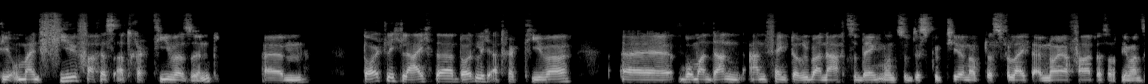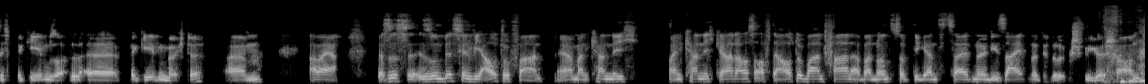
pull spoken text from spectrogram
die um ein Vielfaches attraktiver sind. Ähm, deutlich leichter, deutlich attraktiver, äh, wo man dann anfängt, darüber nachzudenken und zu diskutieren, ob das vielleicht ein neuer Pfad ist, auf den man sich begeben, soll, äh, begeben möchte. Ähm, aber ja, das ist so ein bisschen wie Autofahren. Ja, man kann nicht man kann nicht geradeaus auf der Autobahn fahren, aber nonstop die ganze Zeit nur in die Seiten und den Rückspiegel schauen,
